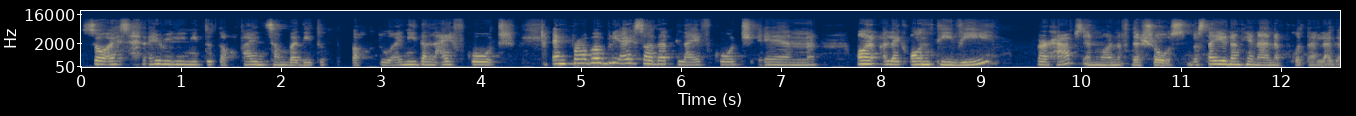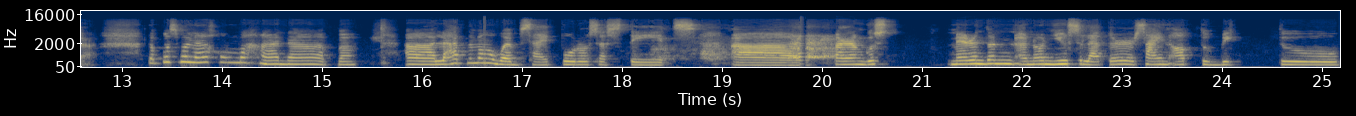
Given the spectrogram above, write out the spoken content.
So I said, I really need to talk, find somebody to talk to. I need a life coach. And probably I saw that life coach in, on like on TV perhaps in one of the shows. Basta yun ang hinanap ko talaga. Tapos wala akong mahanap. Uh, lahat ng mga website, puro sa states. Uh, parang gusto, meron doon ano, newsletter, sign up to be to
